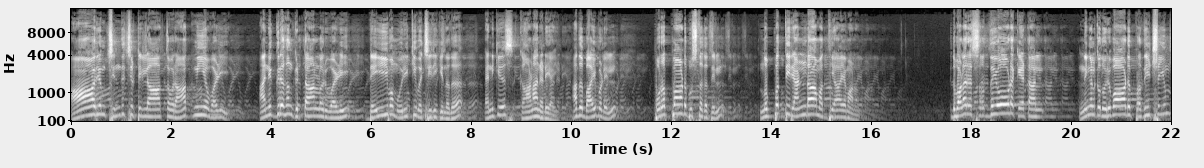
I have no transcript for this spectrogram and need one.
ആരും ചിന്തിച്ചിട്ടില്ലാത്ത ഒരു ആത്മീയ വഴി അനുഗ്രഹം കിട്ടാനുള്ള ഒരു വഴി ദൈവം ഒരുക്കി വച്ചിരിക്കുന്നത് എനിക്ക് കാണാനിടയായി. അത് ബൈബിളിൽ പുറപ്പാട് പുസ്തകത്തിൽ മുപ്പത്തിരണ്ടാം അധ്യായമാണ്. ഇത് വളരെ ശ്രദ്ധയോടെ കേട്ടാൽ നിങ്ങൾക്കത് ഒരുപാട് പ്രതീക്ഷയും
